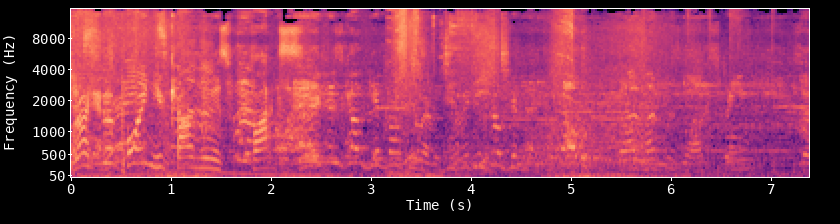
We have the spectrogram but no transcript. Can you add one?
Rush the point, you communist fucks. Let me just go give up to him. Just go give him. So I left his lock screen. So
